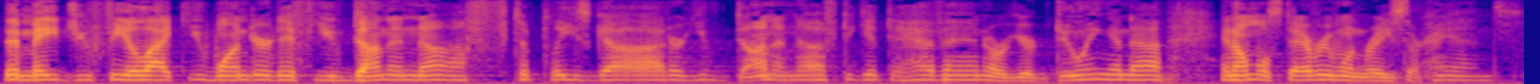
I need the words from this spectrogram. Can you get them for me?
that made you feel like you wondered if you've done enough to please God or you've done enough to get to heaven or you're doing enough. And almost everyone raised their hands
